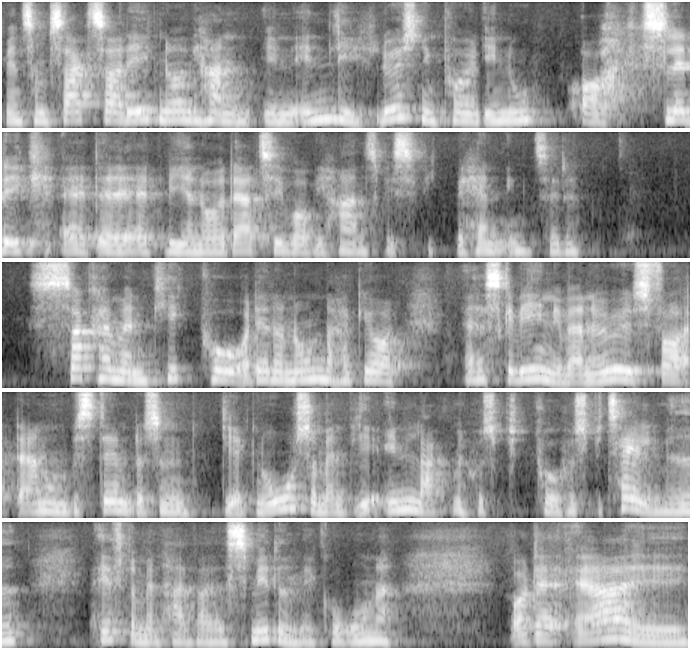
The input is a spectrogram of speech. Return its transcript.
Men som sagt, så er det ikke noget, vi har en endelig løsning på endnu, og slet ikke, at, øh, at vi er nået dertil, hvor vi har en specifik behandling til det. Så kan man kigge på, og det er der nogen, der har gjort, Eh, skal vi egentlig være nervøse for, at der er nogle bestemte sådan, diagnoser, man bliver indlagt med på hospital med, efter man har været smittet med corona. Og der er øh,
